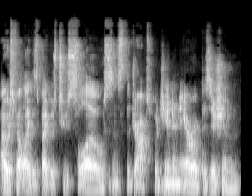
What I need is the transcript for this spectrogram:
I always felt like this bike was too slow since the drops put you in an aero position,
